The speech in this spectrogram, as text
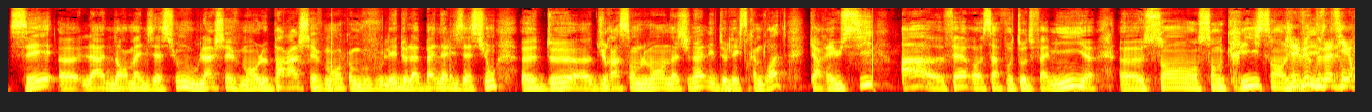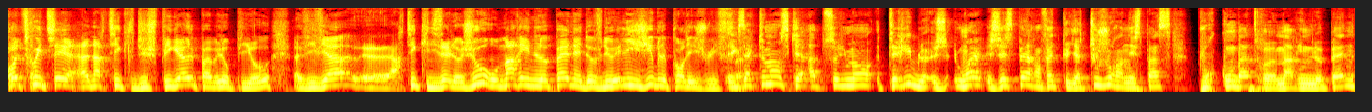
C'est euh, la normalisation ou l'achèvement, le parachèvement, comme vous voulez, de la banalisation euh, de euh, du Rassemblement national et de l'extrême droite, qui a réussi à faire sa photo de famille sans sans cri, sans. J'ai vu que vous aviez retweeté un article du Spiegel, Pablo Pio, Vivia, article qui disait le jour où Marine Le Pen est devenue éligible pour les Juifs. Exactement, ce qui est absolument terrible. Moi, j'espère en fait qu'il y a toujours un espace pour combattre euh, Marine Le Pen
